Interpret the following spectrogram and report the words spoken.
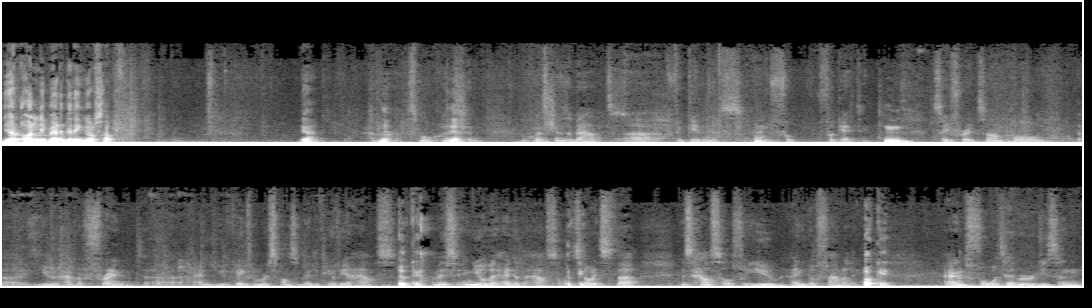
you are only burdening yourself. Yeah? have Yeah. a small Yeah. question. The question's about uh, forgiveness Mm. and for- forgetting. Mm. Say, for example, uh, you have a friend uh, and you gave him responsibility of your house, Okay. and, this, and you're the head of the household. Okay. So it's the his household for you and your family. Okay. And for whatever reason,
